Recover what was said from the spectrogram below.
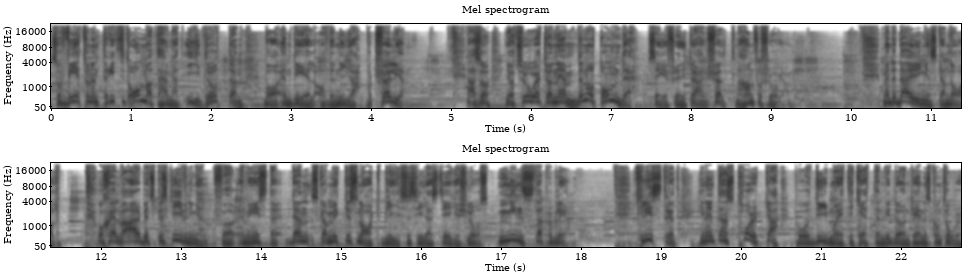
så vet hon inte riktigt om att det här med att idrotten var en del av den nya portföljen. Alltså, jag tror att jag nämnde något om det, säger Fredrik Reinfeldt när han får frågan. Men det där är ju ingen skandal. Och själva arbetsbeskrivningen för en minister, den ska mycket snart bli Cecilia Stegerslos minsta problem. Klistret hinner inte ens torka på Dymo-etiketten vid dörren till hennes kontor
